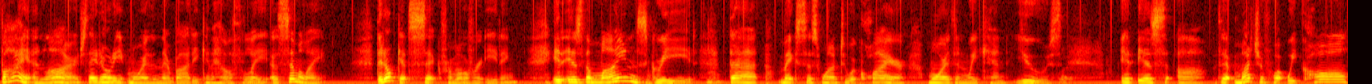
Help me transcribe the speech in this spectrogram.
by and large, they don't eat more than their body can healthily assimilate. They don't get sick from overeating. It is the mind's greed that makes us want to acquire more than we can use. It is uh, that much of what we call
